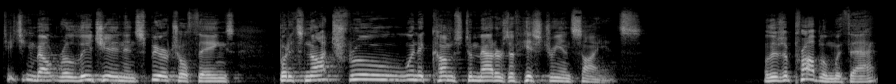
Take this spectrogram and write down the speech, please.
teaching about religion and spiritual things, but it's not true when it comes to matters of history and science. Well, there's a problem with that.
